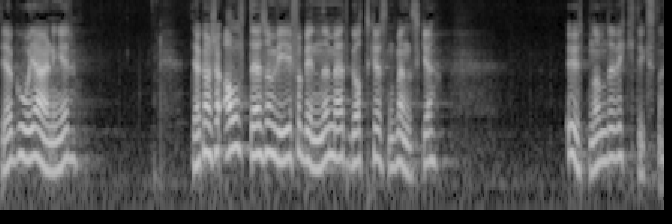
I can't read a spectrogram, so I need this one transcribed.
de har gode gjerninger. De har kanskje alt det som vi forbinder med et godt kristent menneske, utenom det viktigste.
